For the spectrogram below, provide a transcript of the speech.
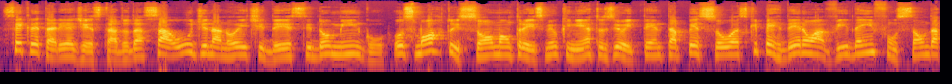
Secretaria de Estado da Saúde, na noite deste domingo. Os mortos somam 3.580 pessoas que perderam a vida em função da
